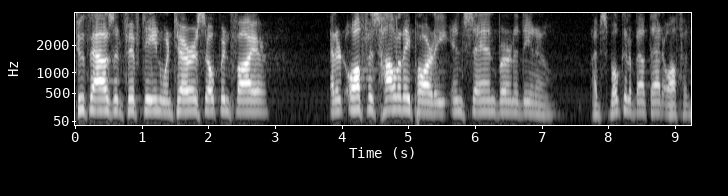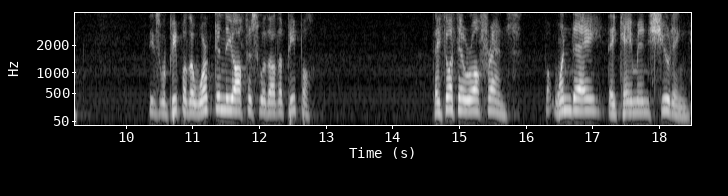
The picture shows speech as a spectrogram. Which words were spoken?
2015 when terrorists opened fire at an office holiday party in San Bernardino. I've spoken about that often. These were people that worked in the office with other people. They thought they were all friends. But one day they came in shooting.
